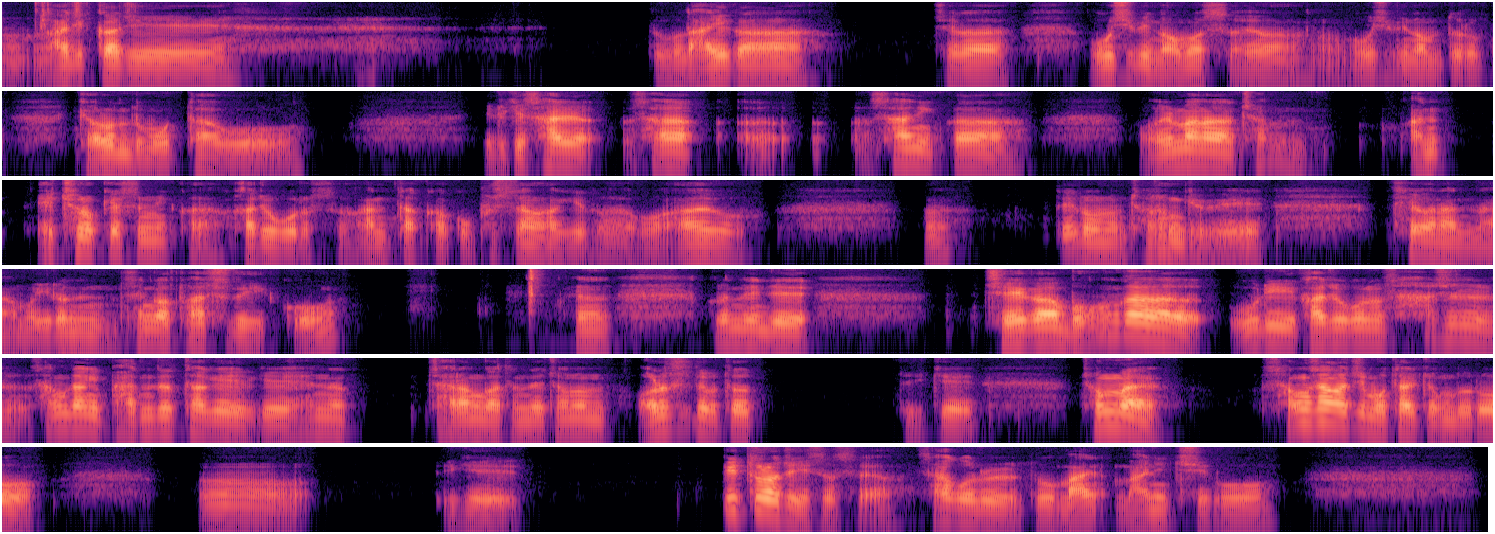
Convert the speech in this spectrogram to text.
음, 아직까지 또 나이가 제가 50이 넘었어요. 50이 넘도록 결혼도 못하고 이렇게 살, 사, 어, 사니까 얼마나 참 안, 애초롭겠습니까? 가족으로서 안타깝고 불쌍하기도 하고 아유 어? 때로는 저런 게 왜 태어났나 뭐 이런 생각도 할 수도 있고 어, 그런데 이제 제가 뭔가 우리 가족은 사실 상당히 반듯하게 이렇게 했는 자란 것 같은데 저는 어렸을 때부터 이렇게 정말 상상하지 못할 정도로 어 이게 삐뚤어져 있었어요 사고를 또 많이, 많이 치고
